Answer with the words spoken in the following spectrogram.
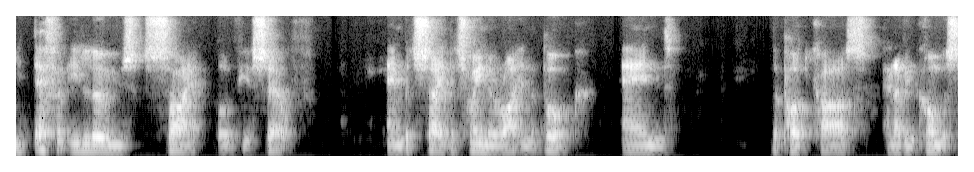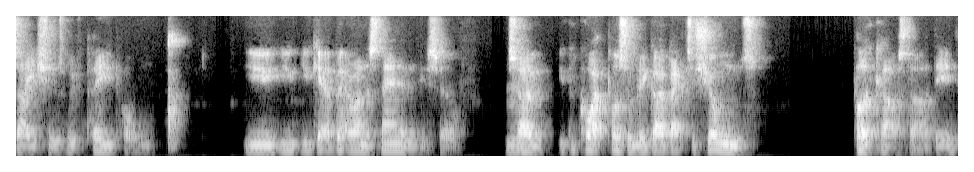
you definitely lose sight of yourself. And but say between the writing the book and the podcast and having conversations with people, you, you you get a better understanding of yourself. Hmm. So you could quite possibly go back to Sean's podcast that I did.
